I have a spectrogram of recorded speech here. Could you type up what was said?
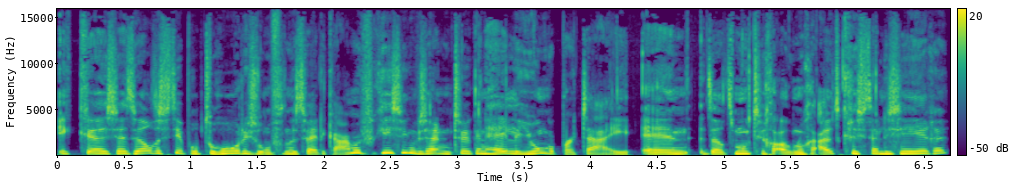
ik uh, zet wel de stip op de horizon van de Tweede Kamerverkiezing. We zijn natuurlijk een hele jonge partij. En dat moet zich ook nog uitkristalliseren.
